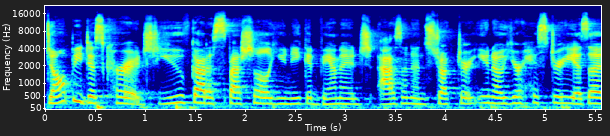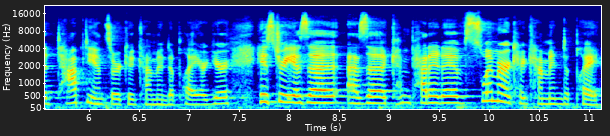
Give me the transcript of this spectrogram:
don't be discouraged. You've got a special unique advantage as an instructor. You know your history as a tap dancer could come into play or your history as a as a competitive swimmer could come into play.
